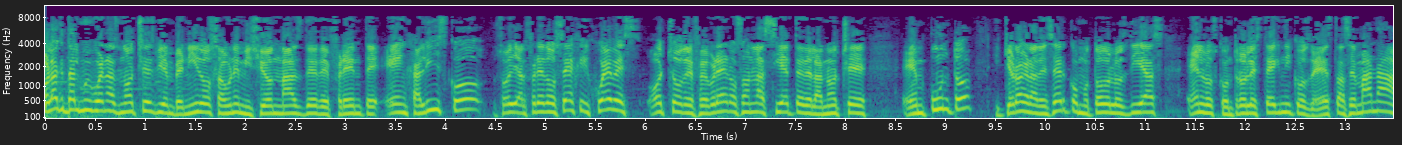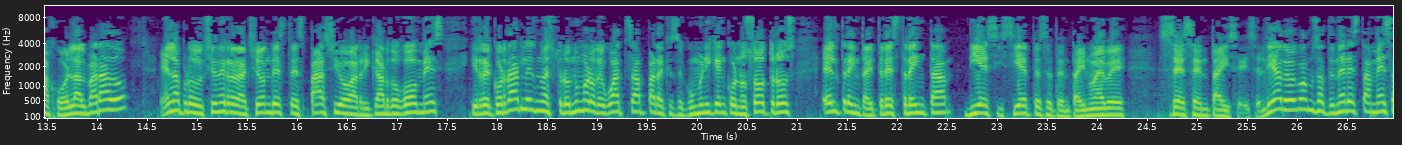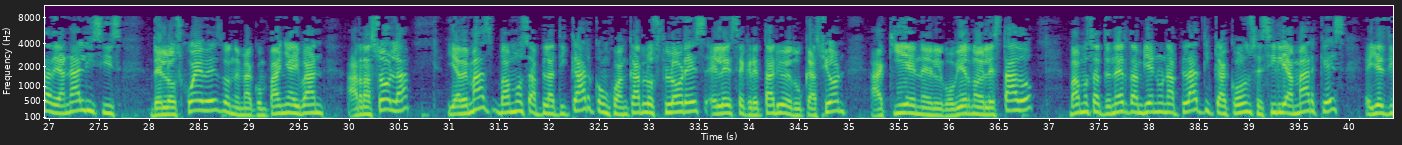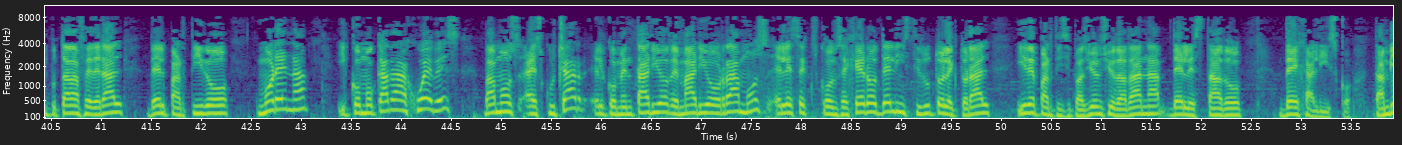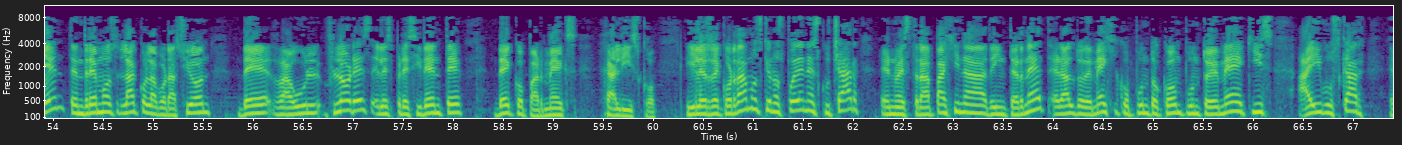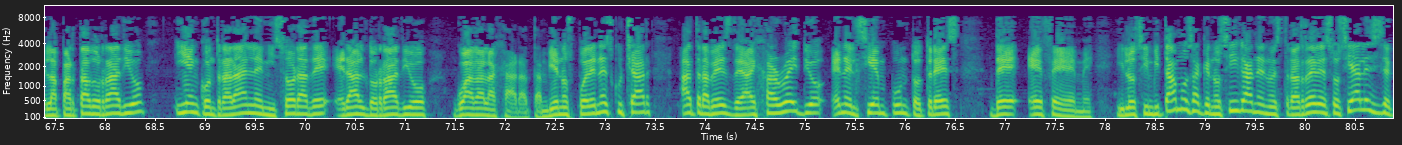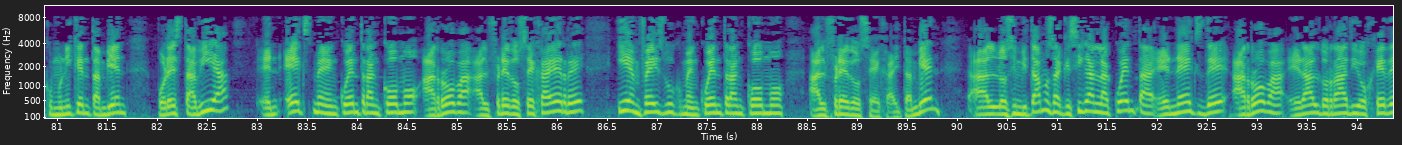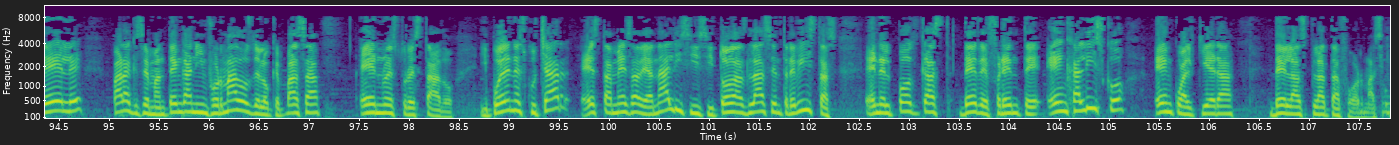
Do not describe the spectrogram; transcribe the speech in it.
Hola, ¿qué tal? Muy buenas noches. Bienvenidos a una emisión más de De Frente en Jalisco. Soy Alfredo Ceja y jueves 8 de febrero son las 7 de la noche en punto y quiero agradecer como todos los días en los controles técnicos de esta semana a Joel Alvarado, en la producción y redacción de este espacio a Ricardo Gómez y recordarles nuestro número de WhatsApp para que se comuniquen con nosotros el 3330 1779 66. El día de hoy vamos a tener esta mesa de análisis de los jueves donde me acompaña Iván Arrazola y además vamos a platicar con Juan Carlos Flores, él es secretario de Educación aquí en el gobierno del estado. Vamos a tener también una plática con Cecilia Márquez, ella es diputada federal del partido Morena y como cada jueves vamos a escuchar el comentario de Mario Ramos, él es exconsejero del Instituto Electoral y de Participación Ciudadana del Estado de Jalisco. También tendremos la colaboración de Raúl Flores, él es presidente de Coparmex Jalisco. Y les recordamos que nos pueden escuchar en nuestra página de internet heraldodemexico.com.mx, ahí buscar el apartado radio y encontrarán la emisora de Heraldo Radio Guadalajara. También nos pueden escuchar a través de iHeartRadio en el 100.3 de FM. Y los invitamos a que nos sigan en nuestras redes sociales y se comuniquen también por esta vía. En X me encuentran como arroba Alfredo Ceja R y en Facebook me encuentran como Alfredo Ceja. Y también los invitamos a que sigan la cuenta en X de arroba Heraldo Radio GDL para que se mantengan informados de lo que pasa en nuestro estado. Y pueden escuchar esta mesa de análisis y todas las entrevistas en el podcast de De Frente en Jalisco en cualquiera de las plataformas.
